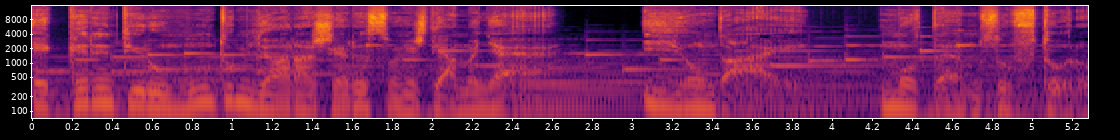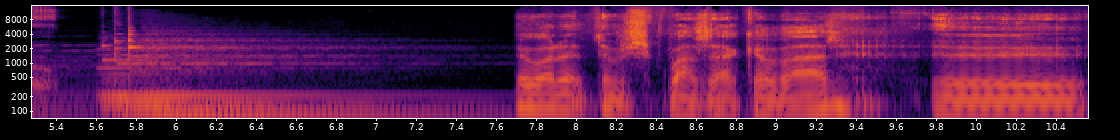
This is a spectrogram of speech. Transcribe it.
é garantir um mundo melhor às gerações de amanhã. Hyundai. Mudamos o futuro. Agora estamos quase a acabar. Uh,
